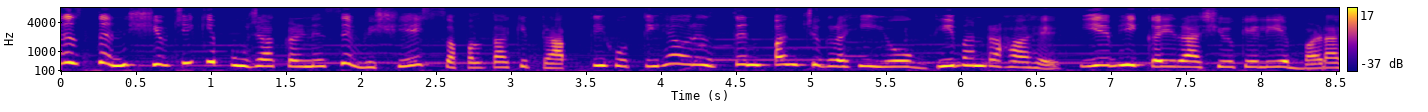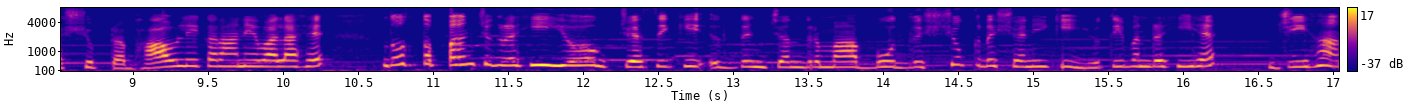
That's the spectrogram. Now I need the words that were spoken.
इस दिन शिव जी की पूजा करने से विशेष सफलता की प्राप्ति होती है और इस दिन पंचग्रही योग भी बन रहा है। ये भी कई राशियों के लिए बड़ा शुभ प्रभाव लेकर आने वाला है। दोस्तों, पंचग्रही योग जैसे कि इस दिन चंद्रमा, बुध, शुक्र, शनि की युति बन रही है। जी हाँ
